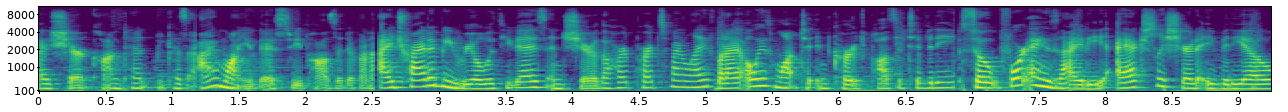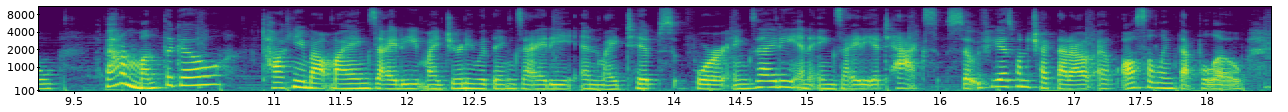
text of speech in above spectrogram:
I share content because I want you guys to be positive. And I try to be real with you guys and share the hard parts of my life, but I always want to encourage positivity. So for anxiety, I actually shared a video about a month ago talking about my anxiety, my journey with anxiety, and my tips for anxiety and anxiety attacks. So if you guys wanna check that out, I'll also link that below. I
